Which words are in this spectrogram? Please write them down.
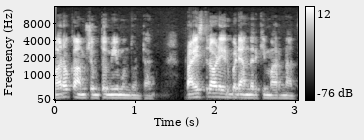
మరొక అంశంతో మీ ముందుంటాను. ప్రైస్ లాడ్ ఏర్పడి అందరికీ మరణాత.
